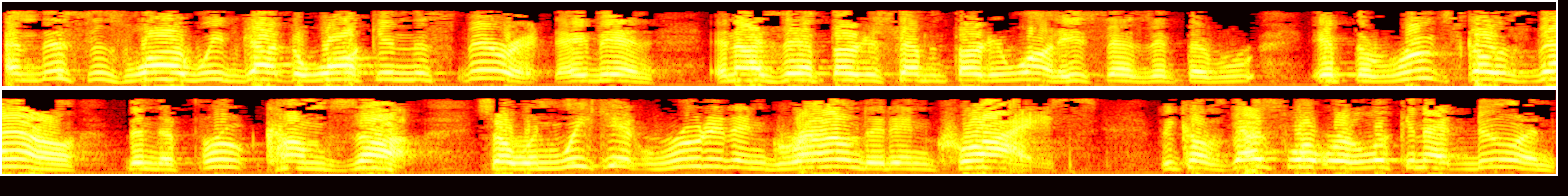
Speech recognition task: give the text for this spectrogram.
And this is why we've got to walk in the Spirit. Amen in Isaiah 37, 31. He says, if the, if the roots goes down, then the fruit comes up. So when we get rooted and grounded in Christ, because that's what we're looking at doing,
